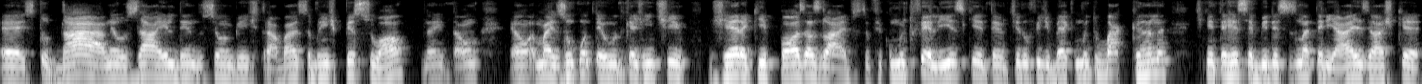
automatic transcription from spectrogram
é, estudar, né, usar ele dentro do seu ambiente de trabalho, seu ambiente pessoal, né? Então é mais um conteúdo que a gente gera aqui pós as lives. Eu fico muito feliz que tenho tido um feedback muito bacana de quem tem recebido esses materiais. Eu acho que é,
